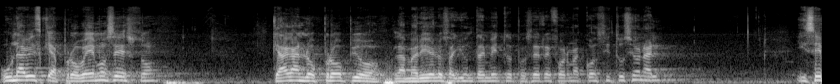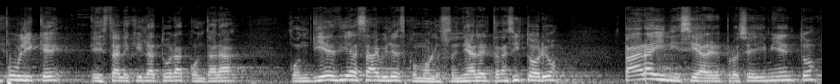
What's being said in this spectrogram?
Una vez que aprobemos esto, que hagan lo propio la mayoría de los ayuntamientos por ser reforma constitucional y se publique, esta legislatura contará con 10 días hábiles, como lo señala el transitorio, para iniciar el procedimiento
